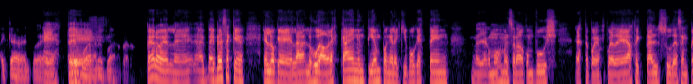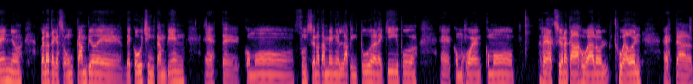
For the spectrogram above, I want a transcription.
Hay que ver, pues. Este, es bueno, es bueno, pero. Eh, hay veces que en lo que los jugadores caen en tiempo en el equipo que estén, ya como hemos mencionado con Bush, este, pues puede afectar su desempeño. Acuérdate que son un cambio de, coaching también, este, cómo funciona también en la pintura el equipo, eh, cómo, juegan, cómo reacciona cada jugador, jugador este, a,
